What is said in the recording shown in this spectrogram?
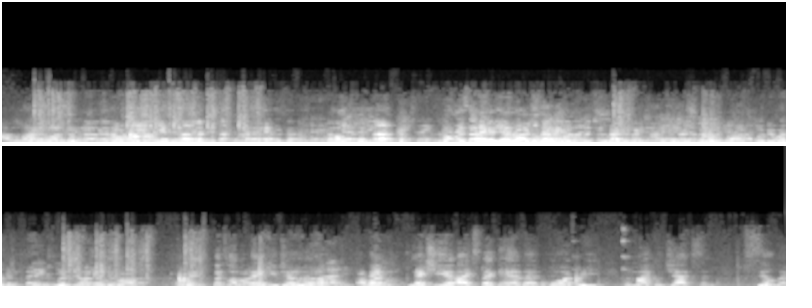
And There's one good one out there. Yes, sir. Thank you again, Roger. Congratulations. Congratulations. We'll be working with you. Thank you, Bob. Okay. Thanks a lot. Thank you, gentlemen. All right. Next year, I expect to have that award read to Michael Jackson, silver,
